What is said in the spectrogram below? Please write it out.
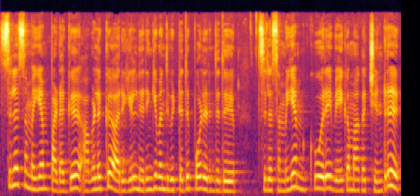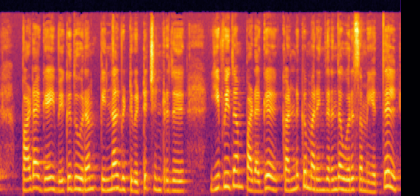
சில சமயம் படகு அவளுக்கு அருகில் நெருங்கி வந்துவிட்டது போல் இருந்தது. சில சமயம் கூரை வேகமாகச் சென்று படகை வெகு தூரம் பின்னால் விட்டுவிட்டு சென்றது. இவ்விதம் படகு கண்ணுக்கு மறைந்திருந்த ஒரு சமயத்தில்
